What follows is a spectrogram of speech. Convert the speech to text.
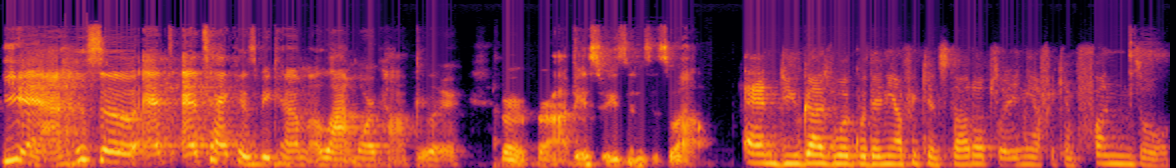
Yeah, so ed, ed tech has become a lot more popular for, for obvious reasons as well. And do you guys work with any African startups or any African funds or?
